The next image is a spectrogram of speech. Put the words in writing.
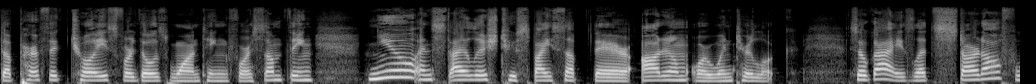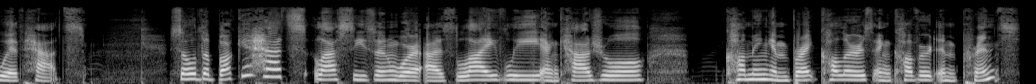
the perfect choice for those wanting for something new and stylish to spice up their autumn or winter look. So guys, let's start off with hats. So the bucket hats last season were as lively and casual, coming in bright colors and covered in prints.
